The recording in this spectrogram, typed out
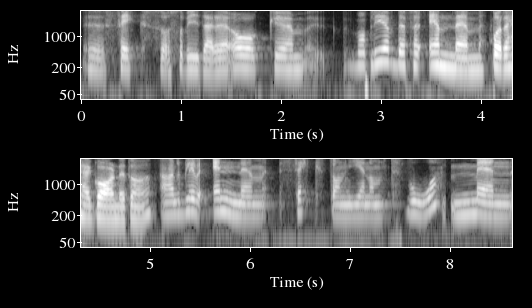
Eh, sex och så vidare. Och eh, vad blev det för NM på det här garnet då? Ja, det blev NM 16 genom 2. Men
